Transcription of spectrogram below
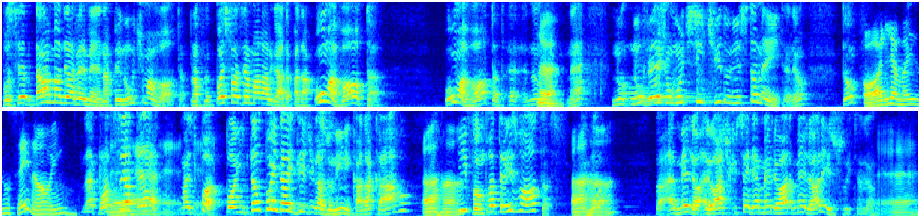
você dá uma bandeira vermelha na penúltima volta, para depois fazer uma largada para dar uma volta, uma volta, é, não, É. né? Não, não vejo muito sentido nisso também, entendeu? Então, Olha, mas não sei não, hein? né, pode ser É, até. Mas, pô, põe- então põe 10 litros de gasolina em cada carro Aham. e vamos para três voltas. Aham. entendeu? É melhor, eu acho que seria melhor, melhor isso, entendeu? É.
